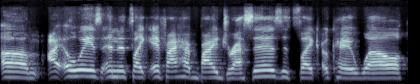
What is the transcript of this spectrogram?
Um, I always, and it's like if I have buy dresses, it's like, okay, well,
